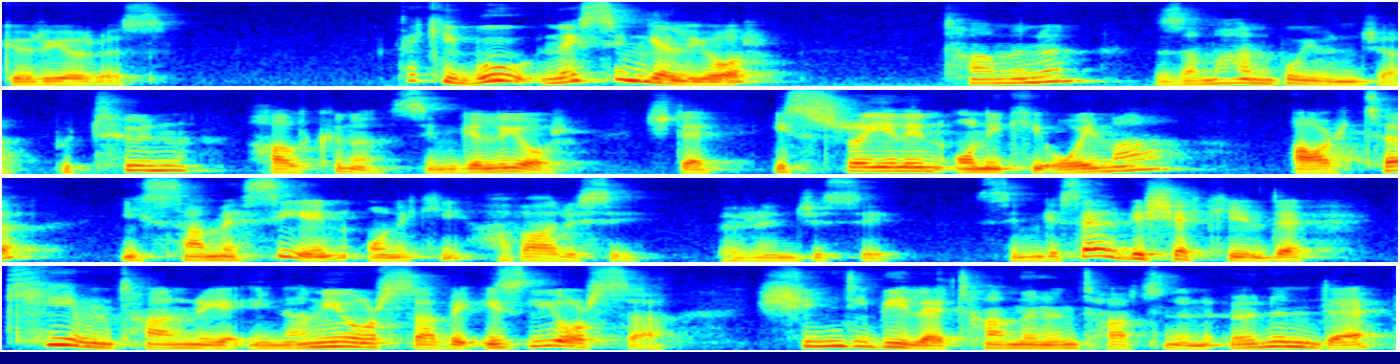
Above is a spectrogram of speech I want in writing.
görüyoruz. Peki bu ne simgeliyor? Tanrı'nın zaman boyunca bütün halkını simgeliyor. İşte İsrail'in 12 oyma artı İsa Mesih'in 12 havarisi, öğrencisi. Simgesel bir şekilde kim Tanrı'ya inanıyorsa ve izliyorsa şimdi bile Tanrı'nın tahtının önünde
